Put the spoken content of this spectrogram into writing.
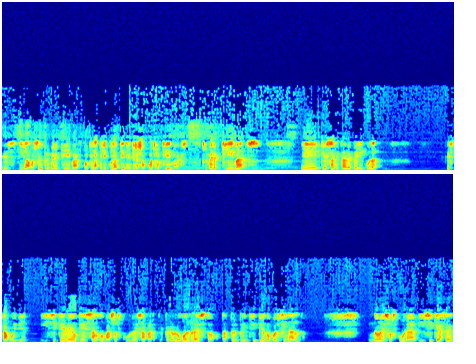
es, digamos, el primer clímax, porque la película tiene tres o cuatro clímax. El primer clímax, eh, que es a mitad de película, está muy bien. Y sí que veo que es algo más oscuro esa parte. Pero luego el resto, tanto el principio como el final, no es oscura. Y sí que hacen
